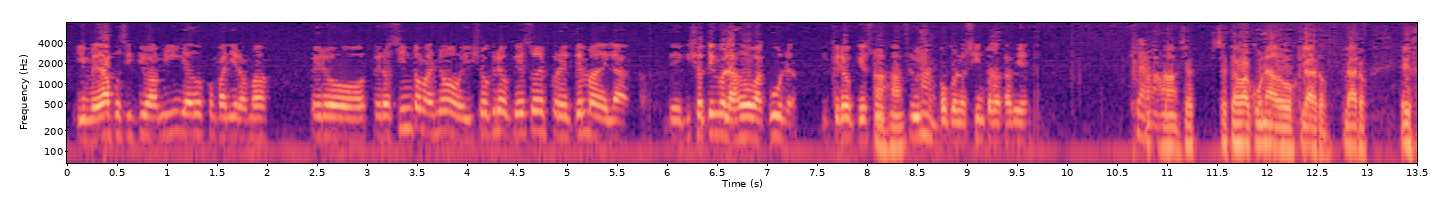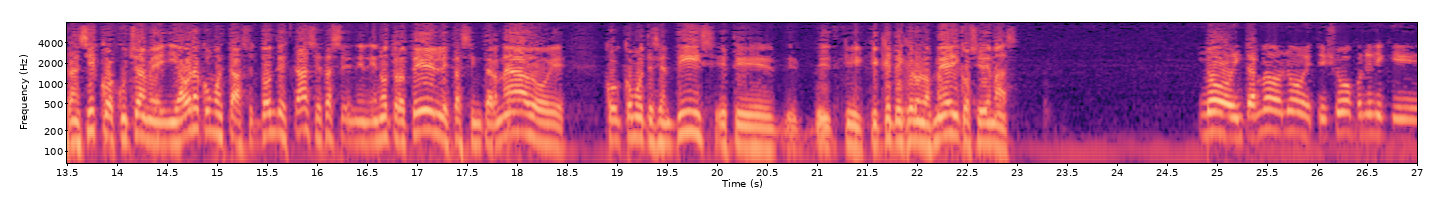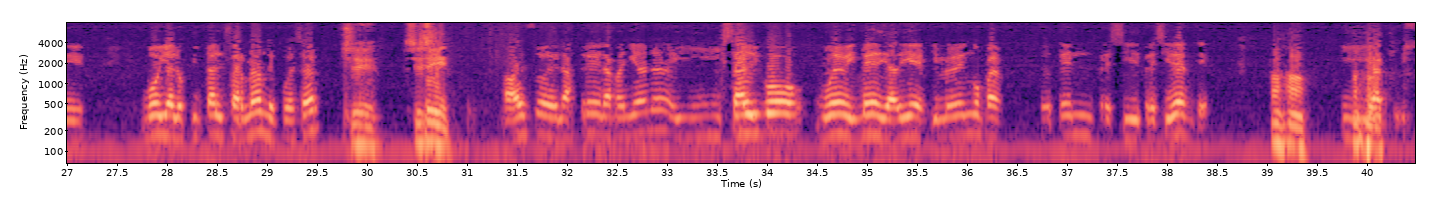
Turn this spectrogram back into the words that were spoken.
y me da positivo a mí y a dos compañeros más. Pero, pero síntomas no, y yo creo que eso es por el tema de la de que yo tengo las dos vacunas y creo que eso influye un poco en los síntomas también. Claro. ya, está vacunado claro, claro. Eh, Francisco, escúchame, ¿y ahora cómo estás? ¿Dónde estás? ¿Estás en, otro hotel? ¿Estás internado? Eh, ¿cómo, te sentís? Este, ¿qué, ¿Qué te dijeron los médicos y demás? No, internado no, este, yo ponerle que voy al hospital Fernández, ¿puede ser? Sí, sí, sí. A eso de las 3 de la mañana y salgo nueve y media, 10 y me vengo para el hotel Presidente. Ajá. Y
